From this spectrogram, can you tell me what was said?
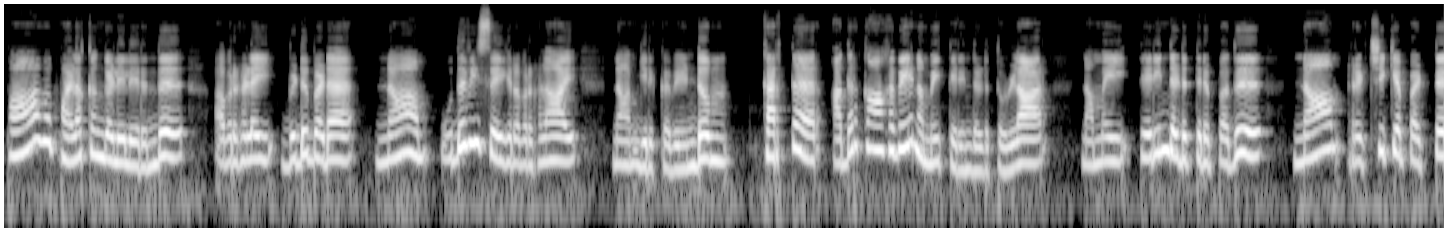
பாவ பழக்கங்களிலிருந்து அவர்களை விடுபட நாம் உதவி செய்கிறவர்களாய் நாம் இருக்க வேண்டும். கர்த்தர் அதற்காகவே நம்மை தெரிந்தெடுத்துள்ளார். நம்மை தெரிந்தெடுத்திருப்பது நாம் ரட்சிக்கப்பட்டு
